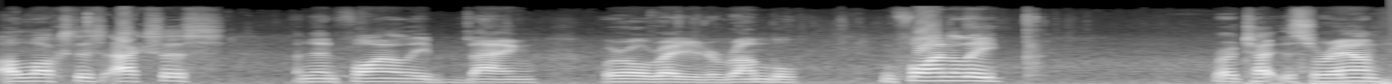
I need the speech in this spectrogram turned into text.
unlocks this access, and then finally, bang, we're all ready to rumble. And finally, rotate this around.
